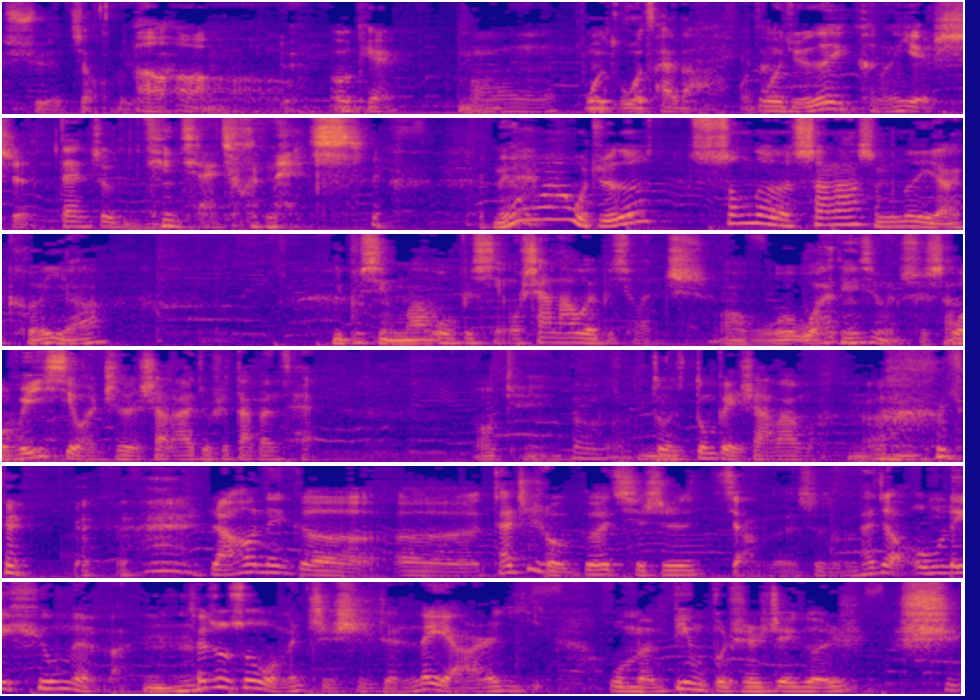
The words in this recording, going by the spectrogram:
学角度吧。哦哦嗯，对，，OK，嗯，我我猜的啊，我觉得可能也是，但就听起来就很难吃。没有啊，我觉得生的沙拉什么的也还可以啊。你不行吗？我不行，我沙拉我也不喜欢吃。哦，我我还挺喜欢吃沙拉。我唯一喜欢吃的沙拉就是大拌菜，OK，嗯，都东北沙拉嘛。对。然后那个呃，他这首歌其实讲的是什么？它叫 Only Human 嘛，嗯他就说我们只是人类而已，我们并不是这个是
